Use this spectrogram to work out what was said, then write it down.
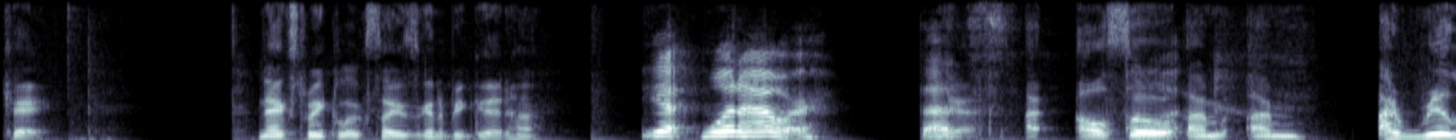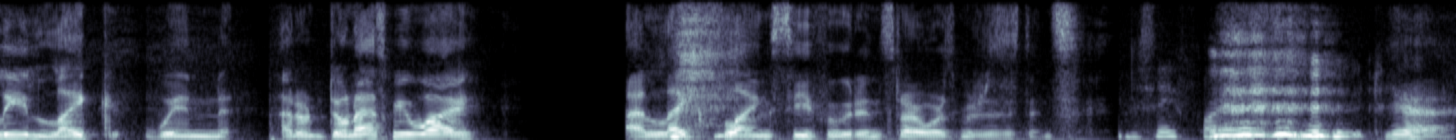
Okay. Next week looks like it's gonna be good, huh? yeah, one hour. That's yeah. I, also. I'm I'm I really like when I don't don't ask me why. I like flying seafood in Star Wars Resistance. You say flying seafood. Yeah,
